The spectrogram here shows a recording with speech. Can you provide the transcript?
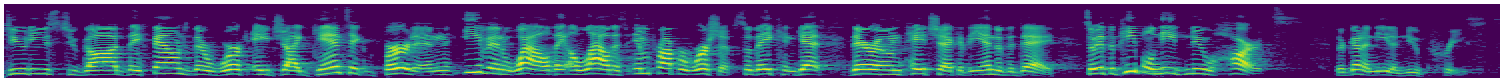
duties to God. They found their work a gigantic burden, even while they allow this improper worship so they can get their own paycheck at the end of the day. So if the people need new hearts, they're going to need a new priest.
